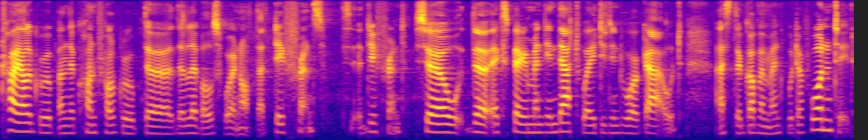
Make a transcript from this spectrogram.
trial group and the control group, the, the levels were not that different, different. So the experiment in that way didn't work out as the government would have wanted.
